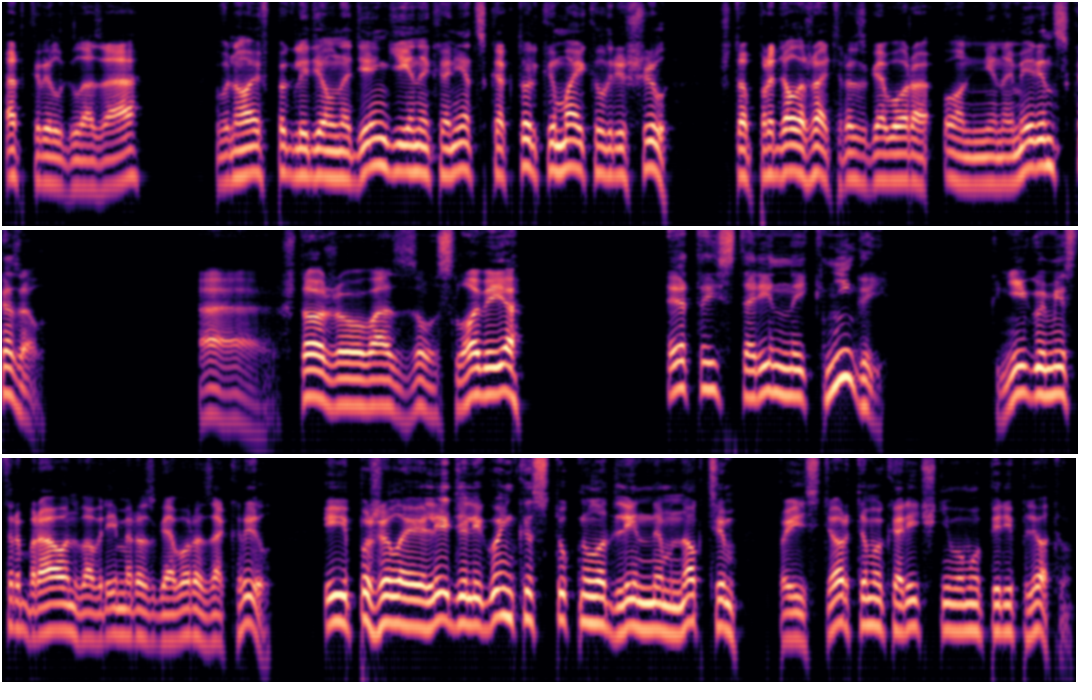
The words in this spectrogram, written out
Открыл глаза, вновь поглядел на деньги и, наконец, как только Майкл решил, что продолжать разговора он не намерен, сказал. «А что же у вас за условия?» «Этой старинной книгой...» Книгу мистер Браун во время разговора закрыл — и пожилая леди легонько стукнула длинным ногтем по истертому коричневому переплету.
